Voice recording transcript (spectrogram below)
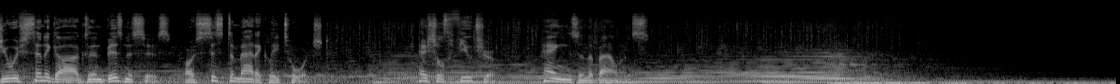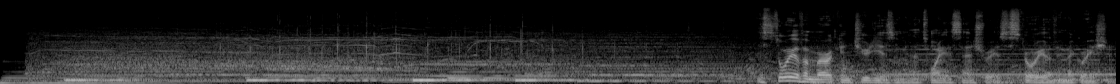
Jewish synagogues and businesses are systematically torched. Heschel's future hangs in the balance. The story of American Judaism in the 20th century is a story of immigration.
